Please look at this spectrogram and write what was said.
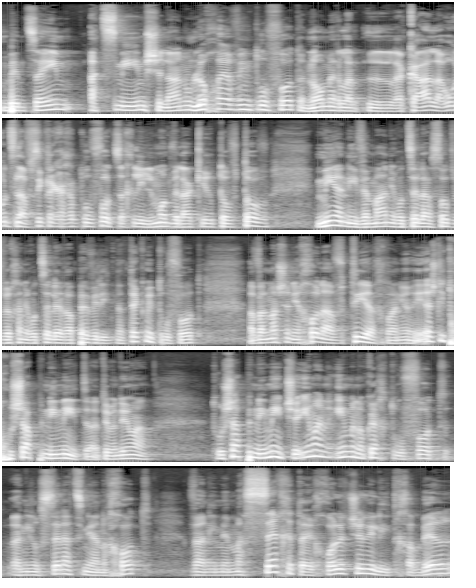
באמצעים עצמיים שלנו, לא חייבים תרופות, אני לא אומר לקהל לרוץ להפסיק לקחת תרופות, צריך ללמוד ולהכיר טוב טוב מי אני ומה אני רוצה לעשות ואיך אני רוצה להירפא ולהתנתק מתרופות, אבל מה שאני יכול להבטיח, ויש לי תחושה פנימית, אתם יודעים מה? תחושה פנימית שאם אני, אני לוקח תרופות, אני עושה לעצמי הנחות ואני ממסך את היכולת שלי להתחבר,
